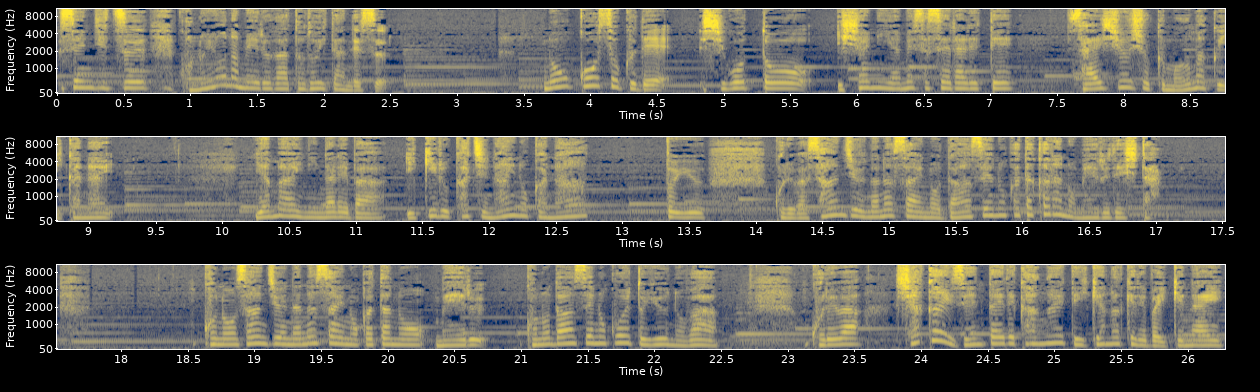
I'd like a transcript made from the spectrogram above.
先日このようなメールが届いたんです。脳梗塞で仕事を医者に辞めさせられて再就職もうまくいかない。病になれば生きる価値ないのかなというこれは37歳の男性の方からのメールでした。この37歳の方のメールこの男性の声というのはこれは社会全体で考えていかなければいけない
